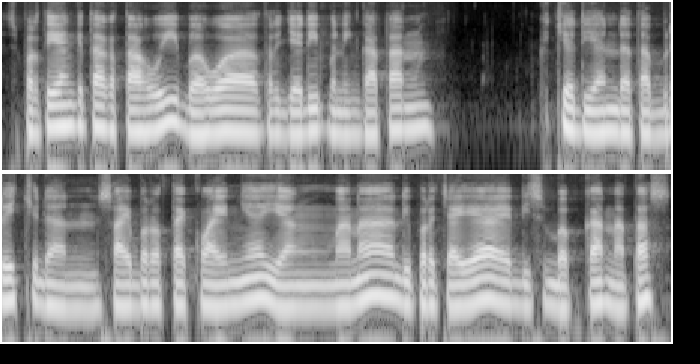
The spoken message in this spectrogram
Seperti yang kita ketahui bahwa terjadi peningkatan kejadian data breach dan cyber attack lainnya yang mana dipercaya disebabkan atas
